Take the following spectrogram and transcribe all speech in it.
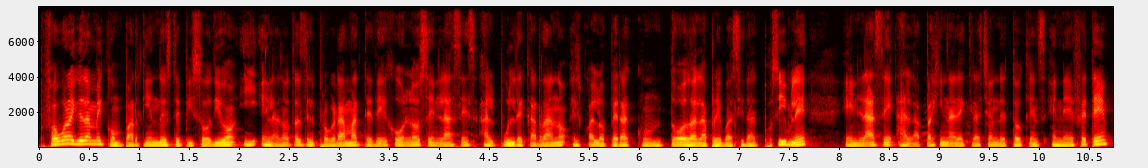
Por favor ayúdame compartiendo este episodio y en las notas del programa te dejo los enlaces al pool de Cardano, el cual opera con toda la privacidad posible, enlace a la página de creación de tokens NFT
